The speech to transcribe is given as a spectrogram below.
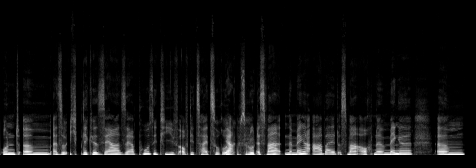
Und ähm, also ich blicke sehr, sehr positiv auf die Zeit zurück. Ja, absolut. Es war eine Menge Arbeit, es war auch eine Menge ähm,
